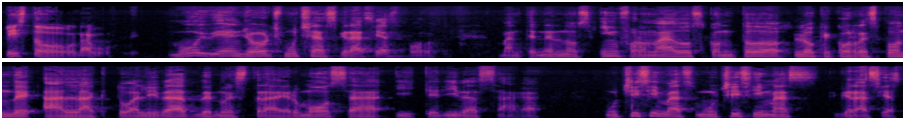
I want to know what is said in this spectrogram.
Listo, Bravo. Muy bien, George, muchas gracias por mantenernos informados con todo lo que corresponde a la actualidad de nuestra hermosa y querida saga. Muchísimas, muchísimas gracias.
